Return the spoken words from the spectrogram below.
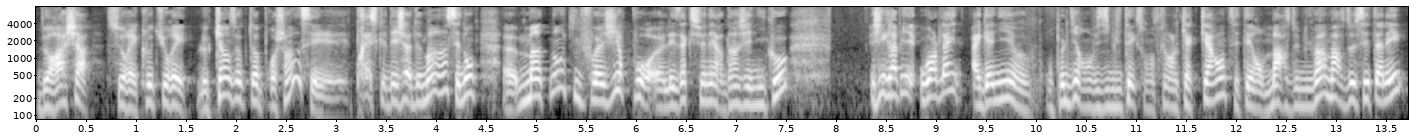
de rachat serait clôturée le 15 octobre prochain, c'est presque déjà demain. Hein. C'est donc euh, maintenant qu'il faut agir pour euh, les actionnaires d'Ingenico. Gilles Grappinet, Worldline a gagné, euh, on peut le dire, en visibilité avec son entrée dans le CAC 40. C'était en mars 2020, mars de cette année.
